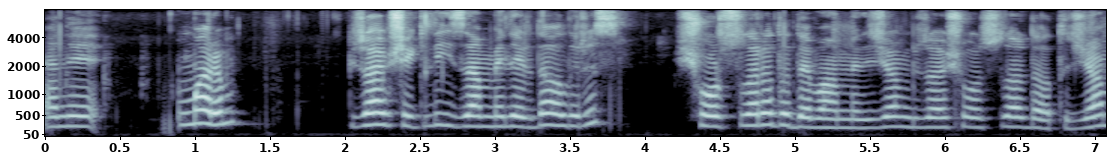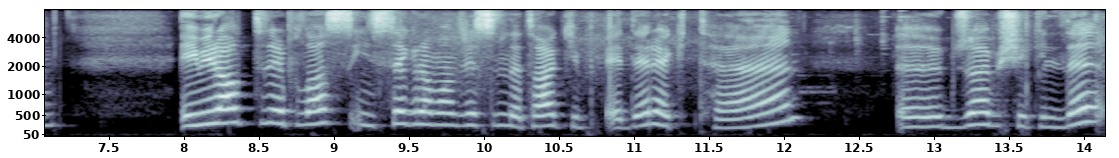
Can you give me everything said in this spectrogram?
Yani umarım güzel bir şekilde izlenmeleri de alırız. Shorts'lara da devam edeceğim. Güzel shorts'lar da atacağım. Emiraltı Plus Instagram adresini de takip ederekten e, güzel bir şekilde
